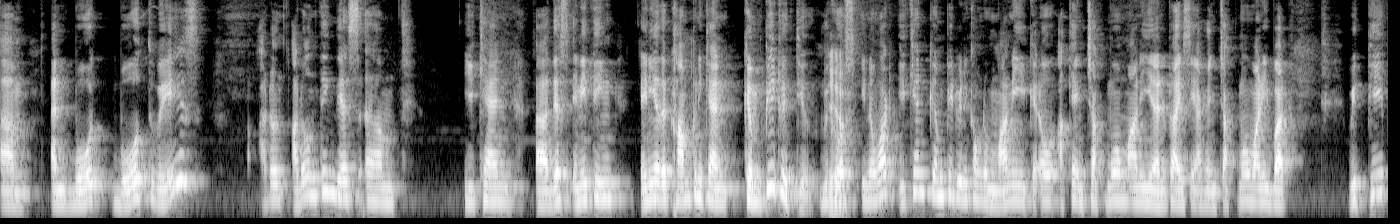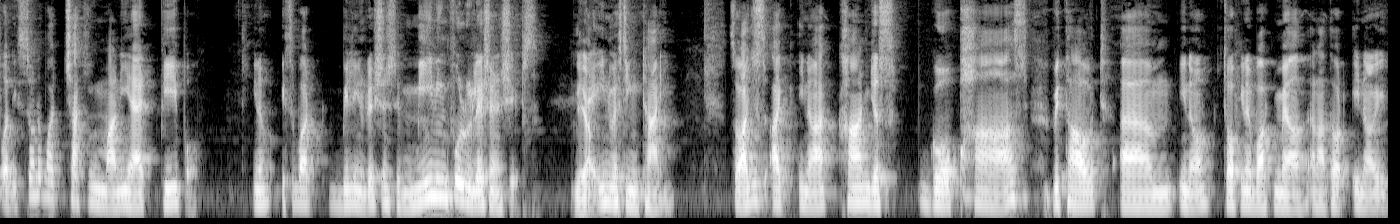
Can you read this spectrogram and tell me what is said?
um, and both both ways i don't i don't think there's um, you can uh, there's anything any other company can compete with you. Because you know what? You can compete when it comes to money. You can oh i can chuck more money in advertising. I can chuck more money. But with people it's not about chucking money at people. You know it's about building relationships meaningful relationships Yeah. uh, investing time. So i just i you know i can't just go past without um you know talking about mel and i thought you know it,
